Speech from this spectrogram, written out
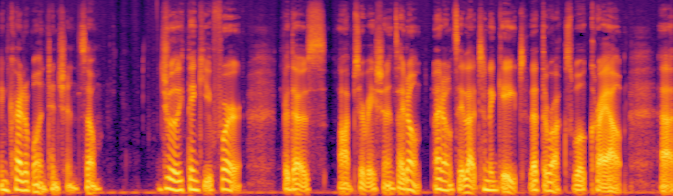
incredible intention. So, Julie, thank you for for those observations. I don't I don't say that to negate that the rocks will cry out uh,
